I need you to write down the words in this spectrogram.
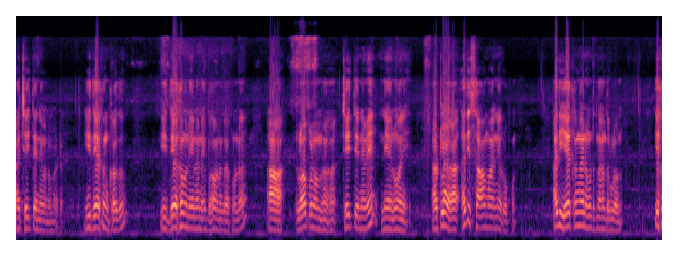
ఆ చైతన్యం అన్నమాట. ఈ దేహం కాదు. ఈ దేహం నేననే భావన కాకుండా ఆ లోపల ఉన్న చైతన్యమే నేను అని. అట్లా అది సామాన్య రూపం. అది ఏకంగానే ఉంటుంది అందరిలోనూ ఇక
